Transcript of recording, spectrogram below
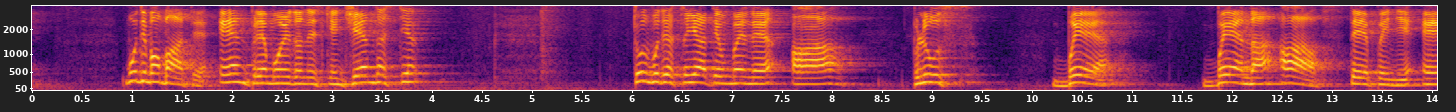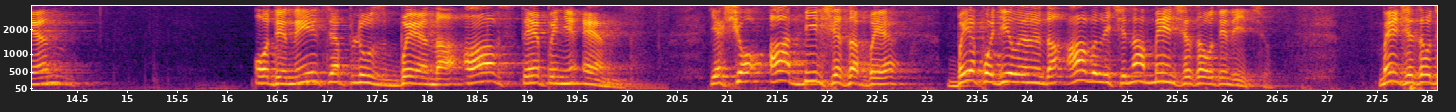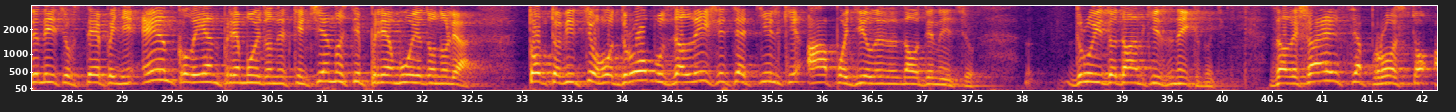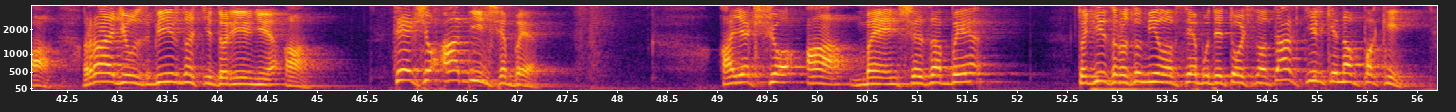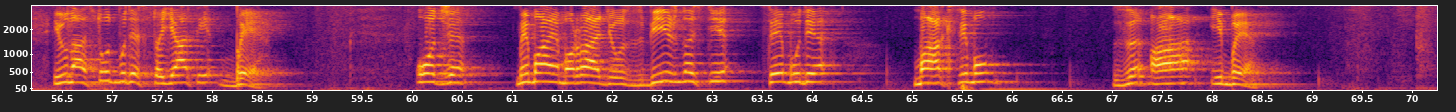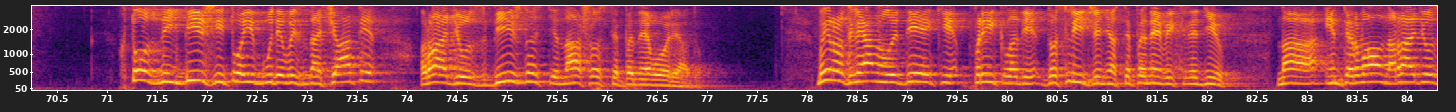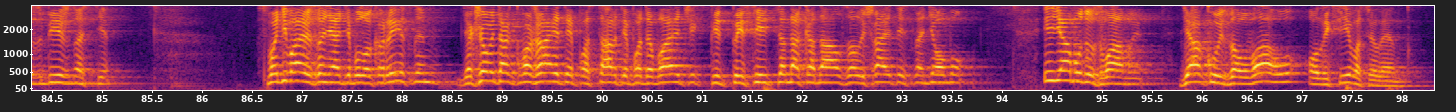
Будемо мати n прямує до нескінченності. Тут буде стояти в мене А плюс Б, Б на А в степені n. Одиниця плюс b на а в степені n. Якщо а більше за b, b поділене на а величина менша за одиницю. Менше за одиницю в степені n, коли n прямує до нескінченності, прямує до нуля. Тобто від цього дробу залишиться тільки а поділене на одиницю. Другі доданки зникнуть. Залишається просто а. Радіус збіжності дорівнює а. Це якщо А більше Б. А якщо А менше за Б, тоді зрозуміло, все буде точно так, тільки навпаки. І у нас тут буде стояти Б. Отже, ми маємо радіус збіжності, це буде максимум з А і Б. Хто з них більший, той і буде визначати радіус збіжності нашого степеневого ряду. Ми розглянули деякі приклади дослідження степеневих рядів на інтервал, на радіус збіжності. Сподіваюся, заняття було корисним. Якщо ви так вважаєте, поставте подобайчик, підпишіться на канал, залишайтесь на ньому. І я буду з вами. Дякую за увагу, Олексій Василенко.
